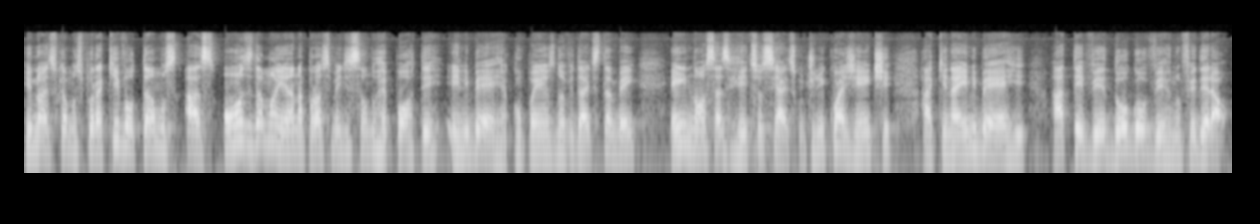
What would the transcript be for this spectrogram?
E nós ficamos por aqui, voltamos às 11 da manhã na próxima edição do Repórter NBR. Acompanhe as novidades também em nossas redes sociais. Continue com a gente aqui na NBR, a TV do Governo Federal.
